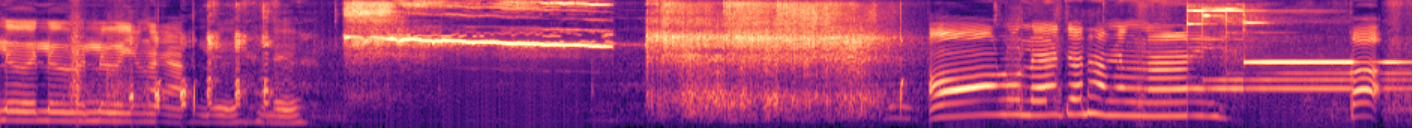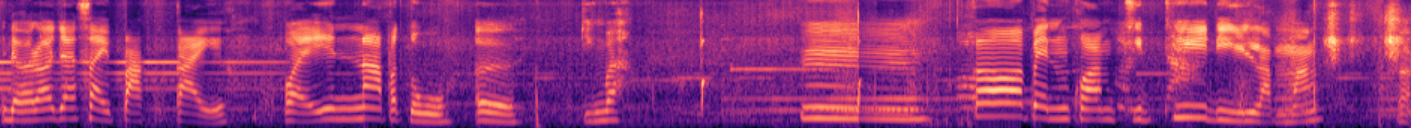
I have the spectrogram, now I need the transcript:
เลยเลยเลยยังไงอะเลยเลยอ๋อรู้แล้วจะทำยังไง เดี๋ยวเราจะใส่ปักไก่ ไว้หน้าประตู เออ จริงปะอืม ก็เป็นความคิดที่ดีลำมั้งก็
